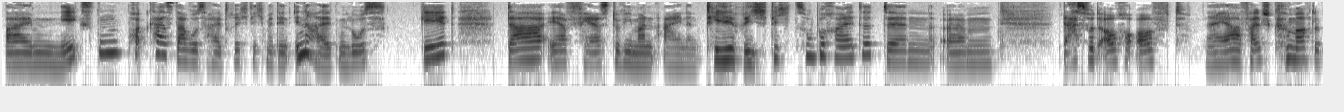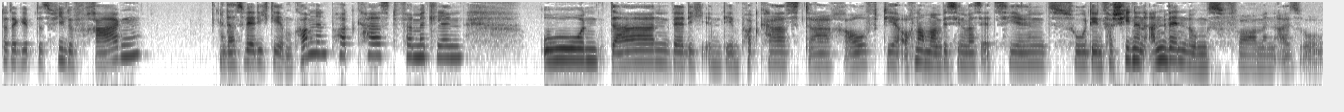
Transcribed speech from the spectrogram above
beim nächsten Podcast, da wo es halt richtig mit den Inhalten losgeht, da erfährst du, wie man einen Tee richtig zubereitet. Denn ähm, das wird auch oft, naja, falsch gemacht oder da gibt es viele Fragen. Das werde ich dir im kommenden Podcast vermitteln. Und dann werde ich in dem Podcast darauf dir auch noch mal ein bisschen was erzählen zu den verschiedenen Anwendungsformen. Also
